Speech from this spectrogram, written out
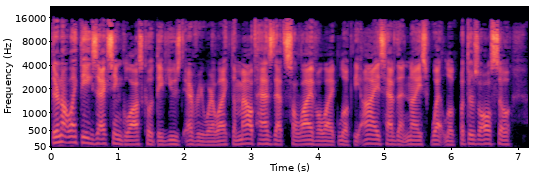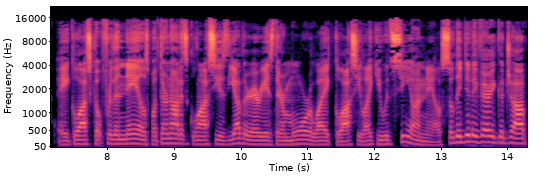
they're not like the exact same gloss coat they've used everywhere. Like the mouth has that saliva like look, the eyes have that nice wet look, but there's also a gloss coat for the nails, but they're not as glossy as the other areas. They're more like glossy like you would see on nails. So they did a very good job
